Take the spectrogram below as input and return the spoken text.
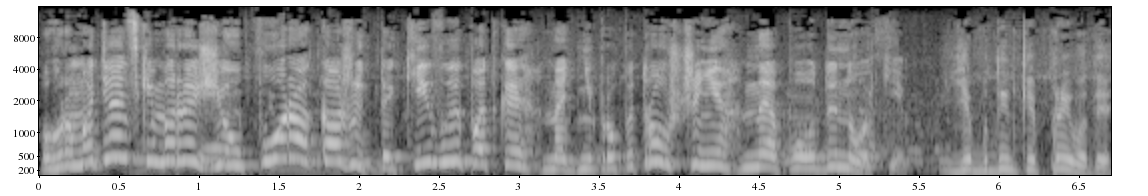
У громадянській мережі опора кажуть, такі випадки на Дніпропетровщині не поодинокі. Є будинки приводи,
